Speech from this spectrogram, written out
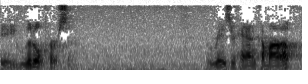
A little person. Raise your hand and come on up.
